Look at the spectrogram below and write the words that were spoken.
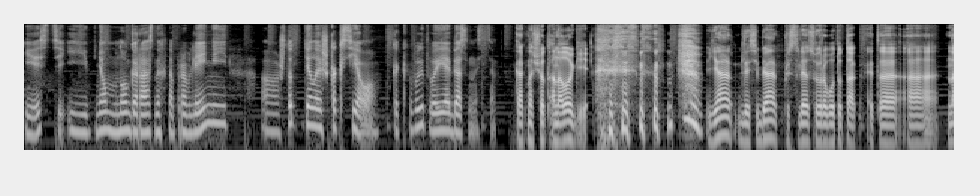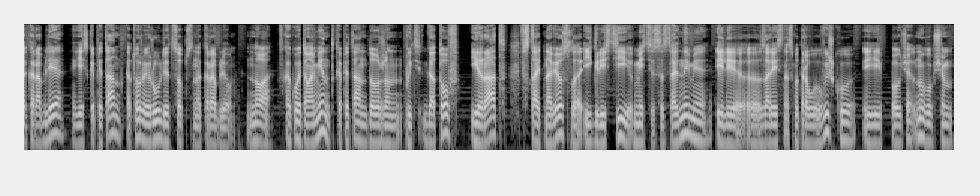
есть, и в нем много разных направлений, э, что ты делаешь как SEO? Каковы твои обязанности? Как насчет аналогии? Я для себя представляю свою работу так. Это а, на корабле есть капитан, который рулит, собственно, кораблем. Но в какой-то момент капитан должен быть готов и рад встать на весла и грести вместе с остальными или э, залезть на смотровую вышку и получать... Ну, в общем,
